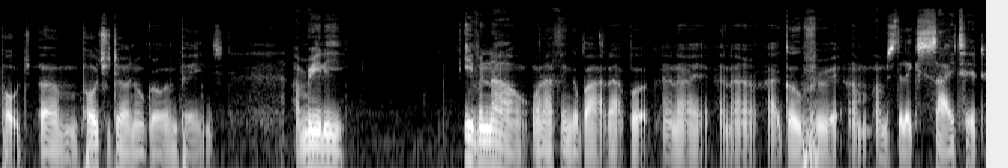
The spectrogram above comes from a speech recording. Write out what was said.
poetry, um, poetry journal growing pains. I'm really even now when I think about that book and I and I, I go through it, I'm I'm still excited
